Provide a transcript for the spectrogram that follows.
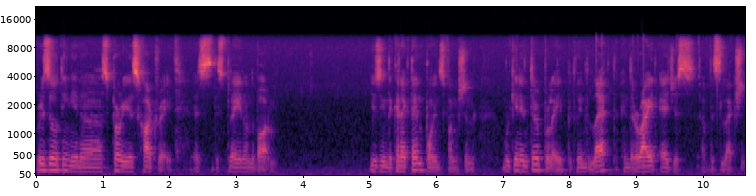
resulting in a spurious heart rate as displayed on the bottom. Using the connect endpoints function, we can interpolate between the left and the right edges of the selection.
